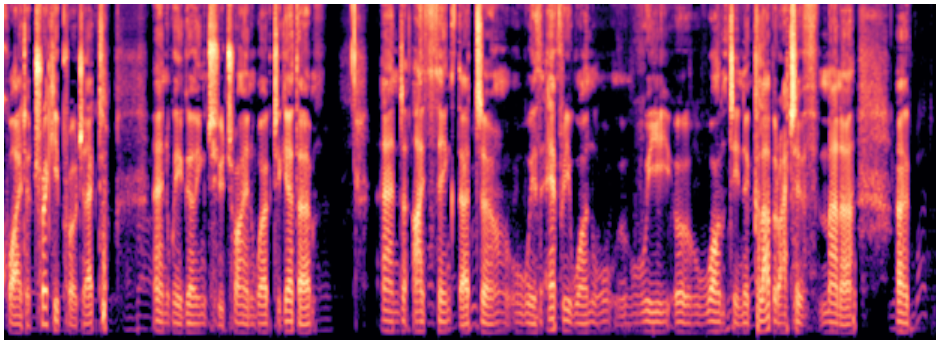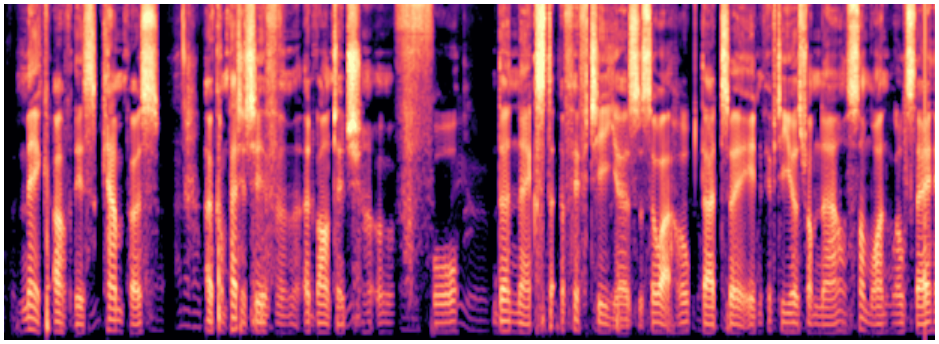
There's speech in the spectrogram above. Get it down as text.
quite a tricky project, and we're going to try and work together. And I think that uh, with everyone, we uh, want in a collaborative manner uh, make of this campus a competitive um, advantage for the next 50 years. So I hope that uh, in 50 years from now, someone will say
